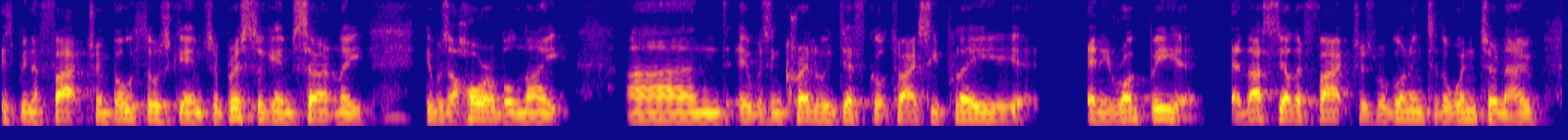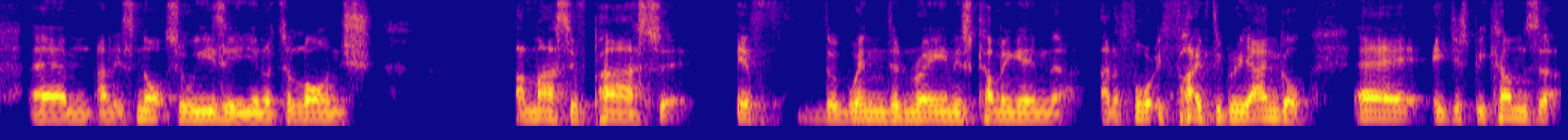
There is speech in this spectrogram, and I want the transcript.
has been a factor in both those games. The Bristol game certainly it was a horrible night and it was incredibly difficult to actually play any rugby. And that's the other factor is we're going into the winter now, um, and it's not so easy, you know, to launch a massive pass if the wind and rain is coming in at a 45 degree angle. Uh, it just becomes a,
